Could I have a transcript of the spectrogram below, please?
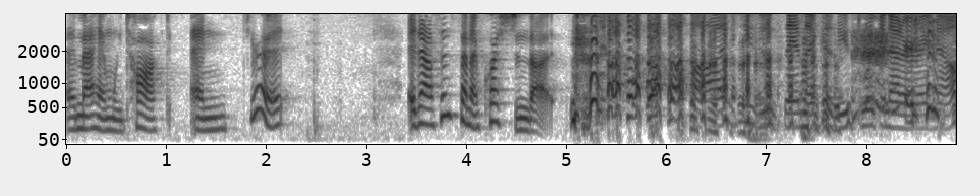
I met him, we talked, and you're it. And now since then, I've questioned that. She's just saying that because he's looking at her right now.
